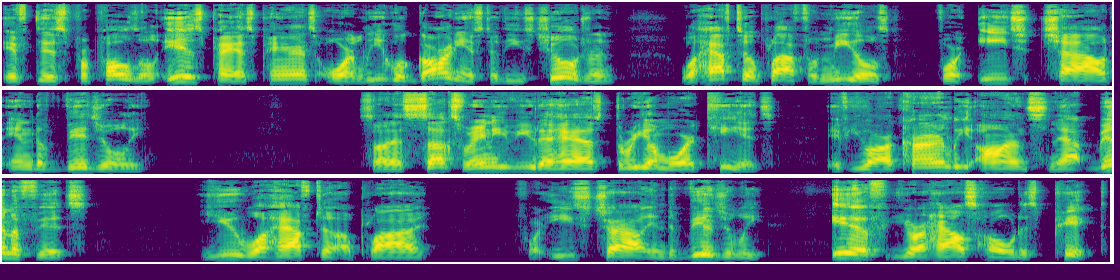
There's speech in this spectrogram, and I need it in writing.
If this proposal is passed, parents or legal guardians to these children will have to apply for meals for each child individually. So that sucks for any of you that has three or more kids. If you are currently on SNAP benefits, you will have to apply for each child individually if your household is picked.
